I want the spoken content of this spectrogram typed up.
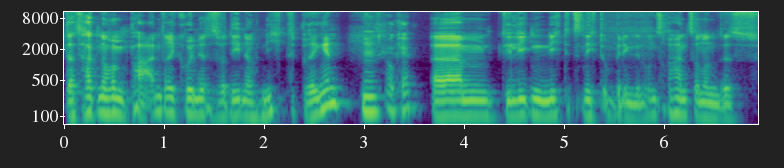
das hat noch ein paar andere Gründe, dass wir die noch nicht bringen. Okay. Ähm, die liegen nicht, jetzt nicht unbedingt in unserer Hand, sondern das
